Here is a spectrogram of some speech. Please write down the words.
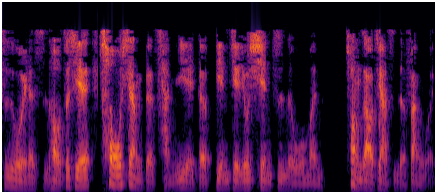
思维的时候，这些抽象的产业的边界就限制了我们创造价值的范围。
